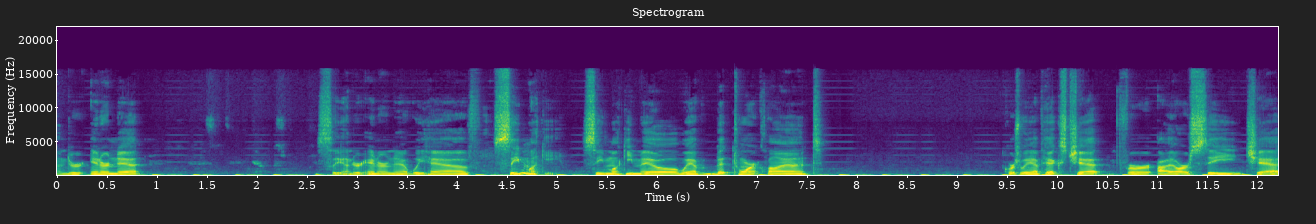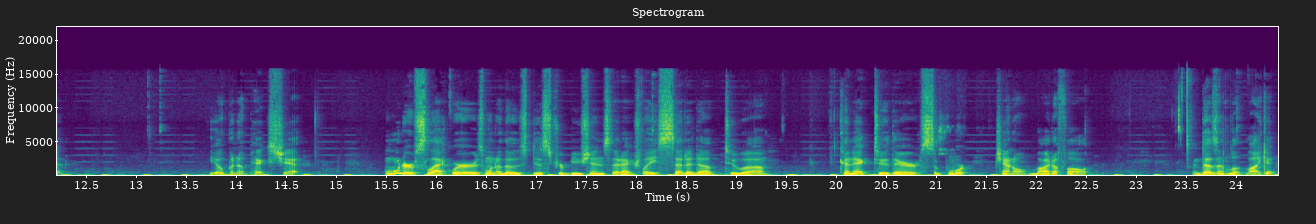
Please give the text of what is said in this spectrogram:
under internet, let's see, under internet we have SeaMonkey, SeaMonkey Mail, we have a BitTorrent client. Of course, we have HexChat for IRC chat. You open up HexChat. I wonder if Slackware is one of those distributions that actually set it up to uh, connect to their support channel by default. It doesn't look like it.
